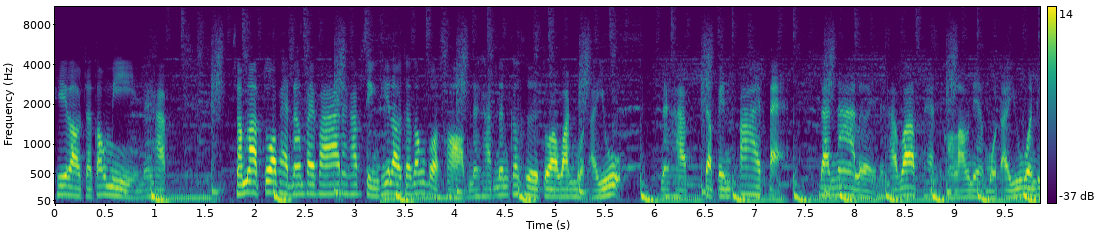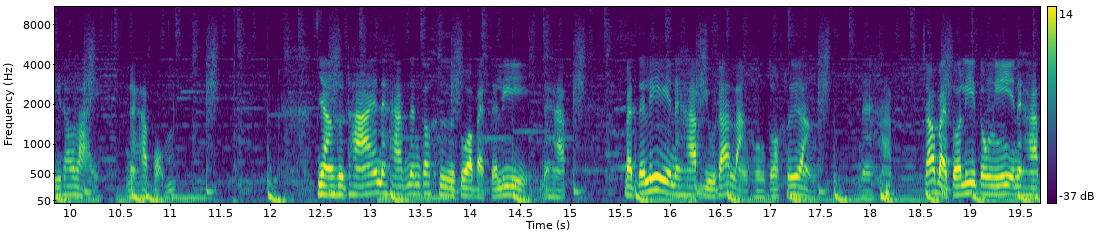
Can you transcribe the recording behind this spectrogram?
ที่เราจะต้องมีนะครับสำหรับตัวแผ่นนำไฟฟ้านะครับ สิ่งที่เราจะต้องตรวจสอบนะครับ นั่นก็คือตัววันหมดอายุนะครับ จะเป็นป้ายแปะ ด้านหน้าเลยนะครับ ว่าแผ่นของเราเนี่ยหมดอายุวันที่เท่าไหร่นะครับผมอย่างสุดท้ายนะครับนั่นก็คือตัวแบตเตอรี่นะครับแบตเตอรี่นะครับอยู่ด้านหลังของตัวเครื่องนะครับ เจ้าแบตเตอรี่ตรงนี้นะครับ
